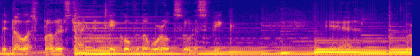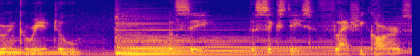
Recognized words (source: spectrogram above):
the Dulles brothers tried to take over the world, so to speak. Yeah, we were in Korea too. Let's see, the 60s, flashy cars,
